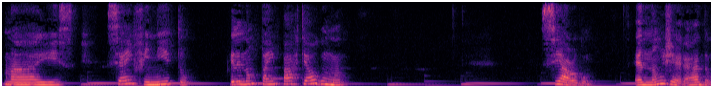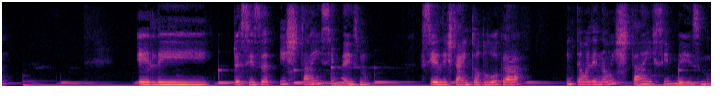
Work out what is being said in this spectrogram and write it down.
Mas se é infinito, ele não está em parte alguma. Se algo é não gerado, ele precisa estar em si mesmo. Se ele está em todo lugar, então ele não está em si mesmo.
